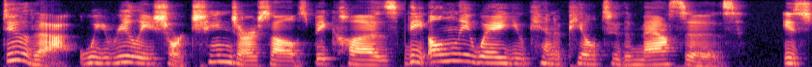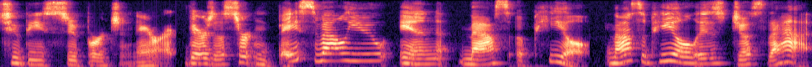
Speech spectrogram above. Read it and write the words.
do that, we really shortchange ourselves because the only way you can appeal to the masses is to be super generic. There's a certain base value in mass appeal. Mass appeal is just that.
